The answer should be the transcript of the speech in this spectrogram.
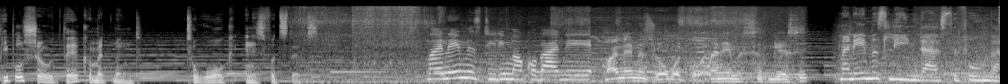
people showed their commitment to walk in his footsteps. My name is Didi Makobane. My name is Robert Boy. My name is Singesi. My name is Linda Sifumba.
